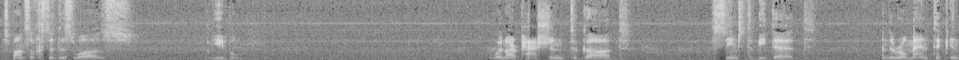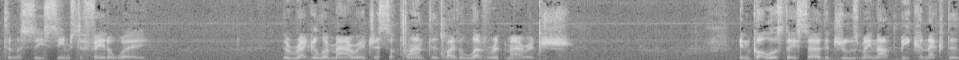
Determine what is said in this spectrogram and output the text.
Response of Chassidus was Yibum. When our passion to God seems to be dead, and the romantic intimacy seems to fade away, the regular marriage is supplanted by the levirate marriage. In Golos, they said the Jews may not be connected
